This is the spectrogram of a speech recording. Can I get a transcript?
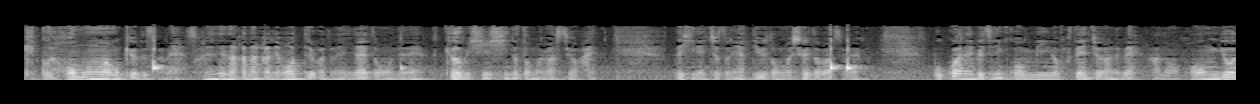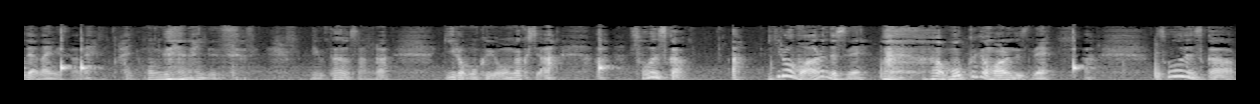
結構本物の目標ですかね。それでなかなかね、持ってる方ね、いないと思うんでね、興味津々だと思いますよ。はい。ぜひね、ちょっとね、やってみると面白いと思いますよね。僕はね、別にコンビニの副店長なんでね、あの、本業ではないんですからね。はい、本業ではないんですよね。で、歌うさんが、議論、木魚、音楽して、あ、あ、そうですか。あ、議論もあるんですね。木魚もあるんですね。あ、そうですか。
